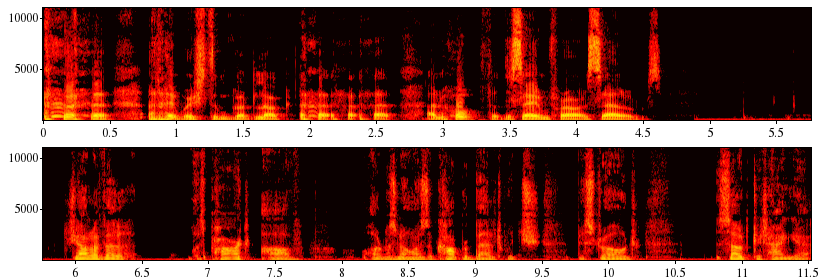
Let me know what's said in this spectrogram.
and I wish them good luck and hope for the same for ourselves. Jadotville was part of what was known as the Copper Belt, which bestrode South Katanga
